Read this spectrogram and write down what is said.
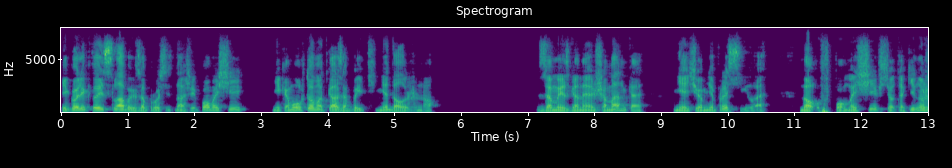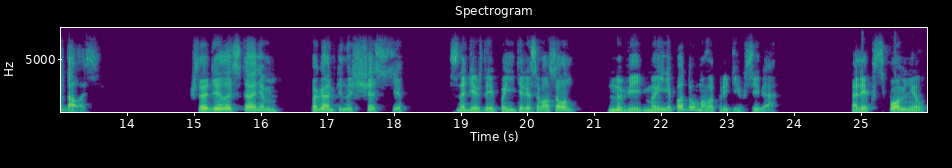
И коли кто из слабых запросит нашей помощи, никому в том отказа быть не должно. Замызганная шаманка ни о чем не просила но в помощи все-таки нуждалась. «Что делать станем, поганки на счастье?» С надеждой поинтересовался он, но ведьма и не подумала прийти в себя. Олег вспомнил,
